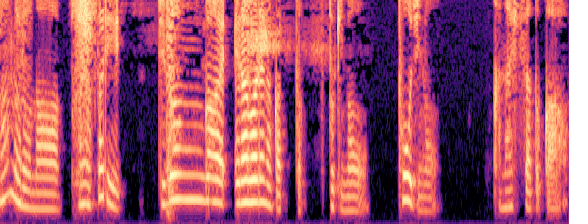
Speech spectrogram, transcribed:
なんだろうな。まあやっぱり自分が選ばれなかった時の当時の悲しさとか、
